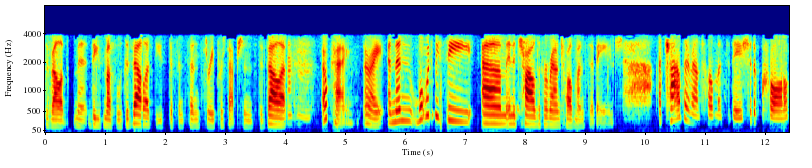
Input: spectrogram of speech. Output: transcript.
development, these muscles develop, these different sensory perceptions develop. hmm Okay, all right. And then, what would we see um, in a child of around 12 months of age? A child at around 12 months of age should have crawled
